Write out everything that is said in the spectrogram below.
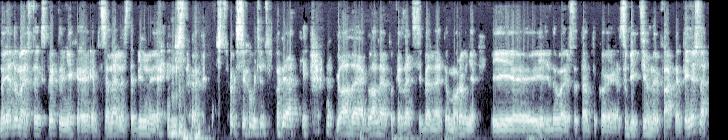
Но я думаю, что эксперты у них э, эмоционально стабильные, что, все будет в порядке. Главное, главное показать себя на этом уровне. И э, я не думаю, что там такой субъективный фактор. Конечно,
